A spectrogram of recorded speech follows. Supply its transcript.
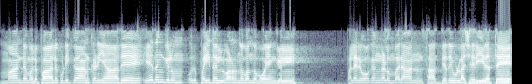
ഉമ്മാന്റെ മുലപ്പാൽ കുടിക്കാൻ കഴിയാതെ ഏതെങ്കിലും ഒരു പൈതൽ വളർന്നു വന്നു പോയെങ്കിൽ പല രോഗങ്ങളും വരാൻ സാധ്യതയുള്ള ശരീരത്തെ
